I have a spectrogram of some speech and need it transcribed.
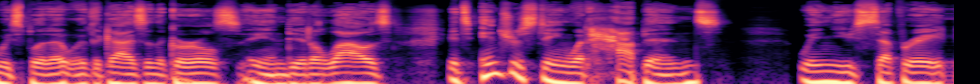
We split up with the guys and the girls, and it allows. It's interesting what happens when you separate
